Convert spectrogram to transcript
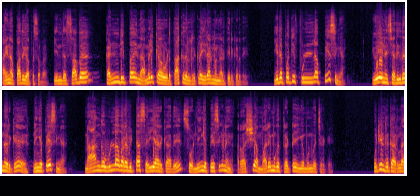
ஐநா பாதுகாப்பு சபை. இந்த சபை கண்டிப்பாக இந்த அமெரிக்காவோட தாக்குதல் இருக்குல்ல ஈரான் மண் நடத்தி இருக்கிறது. இதை பற்றி ஃபுல்லாக பேசுங்க. யுஎன்எஸ்சி அதுக்கு தானே இருக்கு? நீங்கள் பேசுங்க. நாங்கள் உள்ளே வர விட்டால் சரியாக இருக்காது. ஸோ நீங்கள் பேசுங்கன்னு ரஷ்யா மறைமுக த்ரெட்டை இங்கே முன் வச்சிருக்கு. புட்டின் இருக்கார்ல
